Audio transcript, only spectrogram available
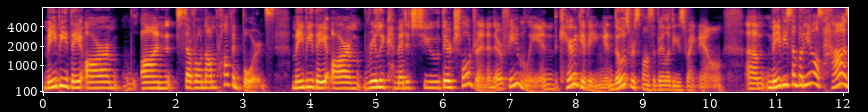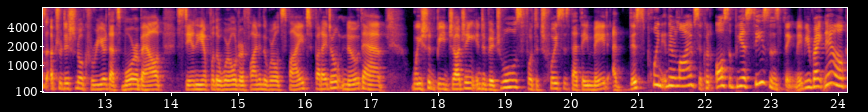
maybe they are on several nonprofit boards. Maybe they are really committed to their children and their family and caregiving and those responsibilities right now. Um, maybe somebody else has a traditional career that's more about standing up for the world or fighting the world's fight. But I don't know that we should be judging individuals for the choices that they made at this point in their lives. It could also be a seasons thing. Maybe right now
